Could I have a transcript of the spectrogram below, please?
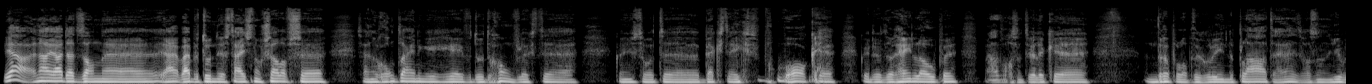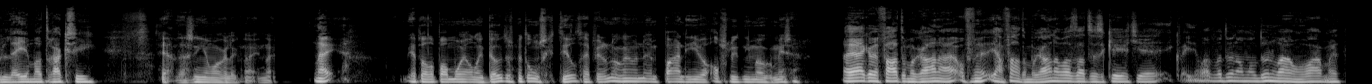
ja, nou ja, dat is dan. Uh, ja, we hebben toen destijds nog zelfs uh, zijn rondleidingen gegeven door Droomvlucht. Uh, kun je een soort backstage walk, ja. kun je er doorheen lopen. Maar dat was natuurlijk een druppel op de gloeiende plaat. Hè. Het was een jubileumattractie. Ja, dat is niet gelukt. Nee, nee. nee. Je hebt al een paar mooie anekdotes met ons gedeeld. Heb je er nog een, een paar die we absoluut niet mogen missen? Nou ja, ik heb Fata Morgana, of ja, Fata Morgana was dat eens een keertje. Ik weet niet wat we doen allemaal doen, waarom we waren met,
